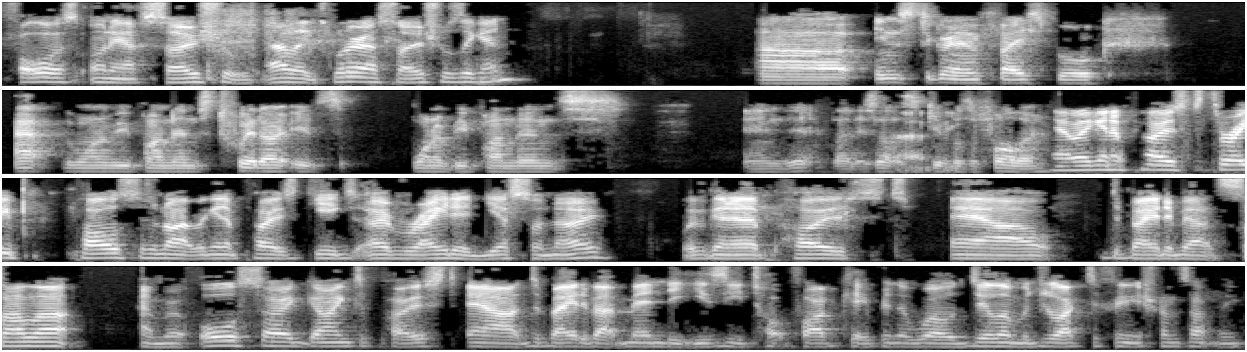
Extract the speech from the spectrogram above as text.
follow us on our socials. Alex, what are our socials again? Uh, Instagram, Facebook, at the Wannabe Pundits. Twitter, it's Wannabe Pundits. And yeah, that is us. Give us a follow. Now we're going to post three polls tonight. We're going to post Giggs overrated, yes or no. We're going to post our debate about Salah, and we're also going to post our debate about Mendy. Is he top five keeper in the world? Dylan, would you like to finish on something?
